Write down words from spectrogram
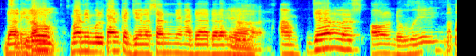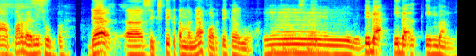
Dan bisa itu dibilang menimbulkan kejelasan yang ada dalam dirimu. ya I'm jealous all the way. Tak tapar Dani sumpah. dia eh, 60 ke temennya 40 ke gua Hmm, tidak tidak imbang.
